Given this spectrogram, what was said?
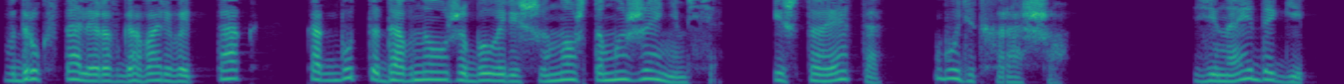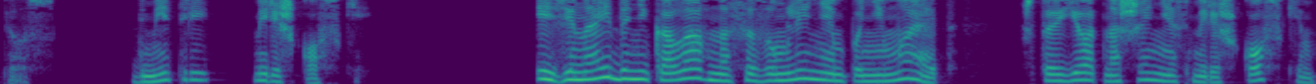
вдруг стали разговаривать так, как будто давно уже было решено, что мы женимся, и что это будет хорошо. Зинаида Гиппиус, Дмитрий Мережковский. И Зинаида Николаевна с изумлением понимает, что ее отношения с Мережковским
